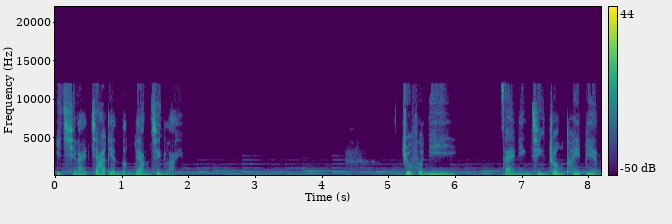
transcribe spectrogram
一起来加点能量进来。祝福你在宁静中蜕变。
